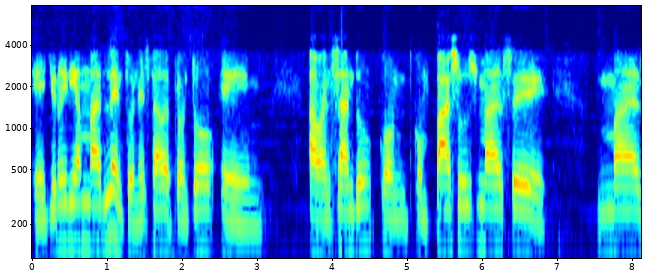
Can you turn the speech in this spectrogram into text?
eh, yo no diría más lento, han estado de pronto eh, avanzando con, con pasos más, eh, más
